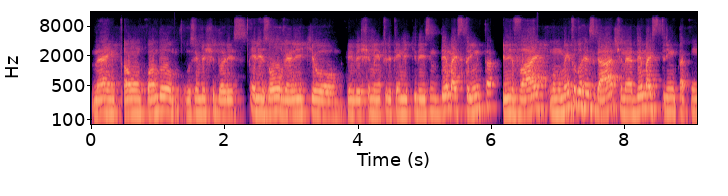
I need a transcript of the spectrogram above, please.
né? Então, quando os investidores eles ouvem ali que o, investimento ele tem liquidez em D mais 30, ele vai, no momento do resgate, né, D mais 30 com,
